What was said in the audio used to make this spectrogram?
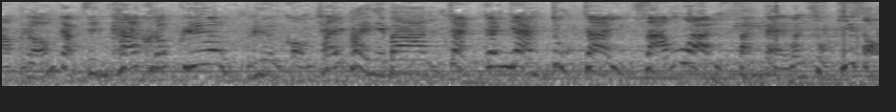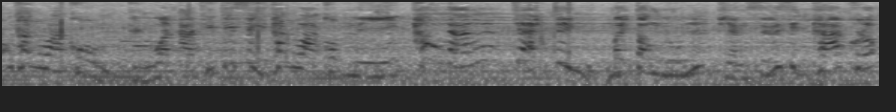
มาพร้อมกับสินค้าครบเครื่อง เรื่องของใช้ภายในบ้าน จัดกันอย่างจุใจ 3 วัน ตั้งแต่วันศุกร์ที่ 2 ธันวาคม ถึงวันอาทิตย์ที่ 4 ธันวาคมนี้ เท่านั้นแจกจริงไม่ต้องลุ้น เพียงซื้อสินค้าครบ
